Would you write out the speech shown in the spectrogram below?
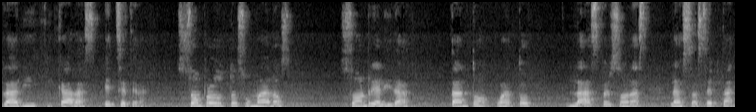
radificadas, etc. Son productos humanos, son realidad, tanto cuanto las personas las aceptan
